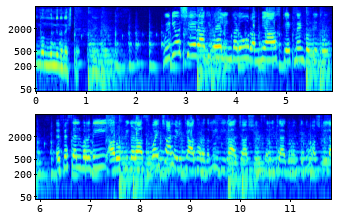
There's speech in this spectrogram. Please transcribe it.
ಇನ್ನೊಂದು ಮುಂದಿನ ನೆಕ್ಸ್ಟ್ ವಿಡಿಯೋ ಶೇರ್ ಆಗಿರೋ ಲಿಂಕ್ಗಳು ರಮ್ಯಾ ಸ್ಟೇಟ್ಮೆಂಟ್ ಕೊಟ್ಟಿದ್ರು. ಎಫ್ಎಸ್ಎಲ್ ವರದಿ, ಆರೋಪಿಗಳ ಸ್ವೇಚ್ಛಾ ಹೇಳಿಕೆ ಆಧಾರದಲ್ಲಿ ಇದೀಗ ಚಾರ್ಜ್ ಶೀಟ್ ಸಲ್ಲಿಕೆ ಆಗಿರುವಂತದ್ದು ಅಶ್ಲೀಲ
